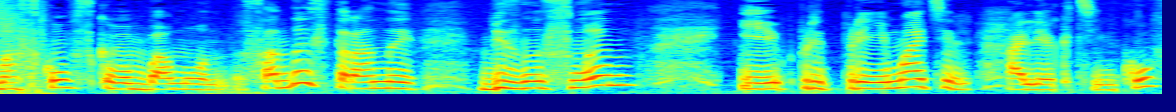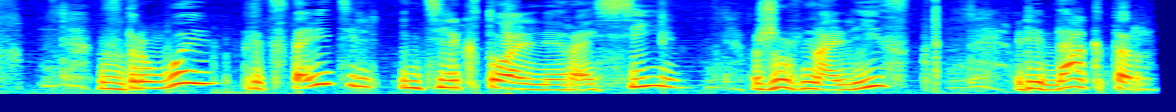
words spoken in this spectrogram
московского бомонда. С одной стороны, бизнесмен и предприниматель Олег Тиньков, с другой – представитель интеллектуальной России, журналист, редактор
